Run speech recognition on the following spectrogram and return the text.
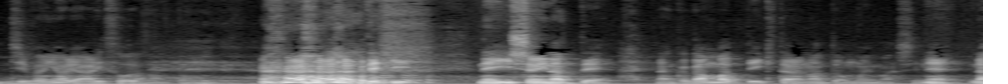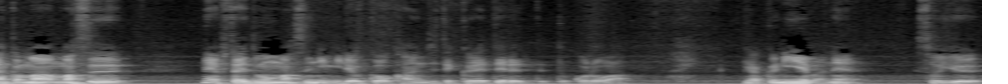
自分よりありそうだなと思って ぜひね一緒になってなんか頑張っていけたらなと思いますしね。なんかまあマスね2人ともマスに魅力を感じてくれてるってところは逆に言えばねそういう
